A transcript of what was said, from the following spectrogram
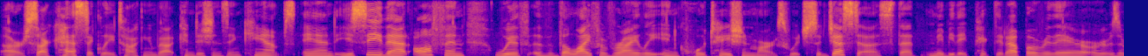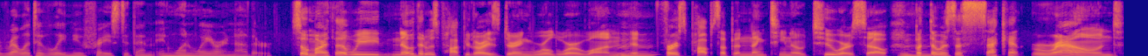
or sarcastically talking about conditions in camps. And you see that often with the life of Riley in quotation marks, which suggests to us that maybe they picked it up over there, or it was a relatively new phrase to them in one way or another. So Martha, we know that it was popularized during World War One. It mm-hmm. first pops up in 1902 or so, but there mm-hmm. was a second round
